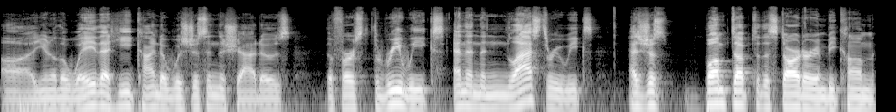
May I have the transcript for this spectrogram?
Uh, you know, the way that he kind of was just in the shadows the first three weeks, and then the last three weeks has just bumped up to the starter and become,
